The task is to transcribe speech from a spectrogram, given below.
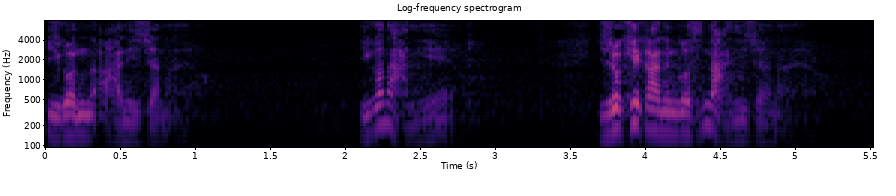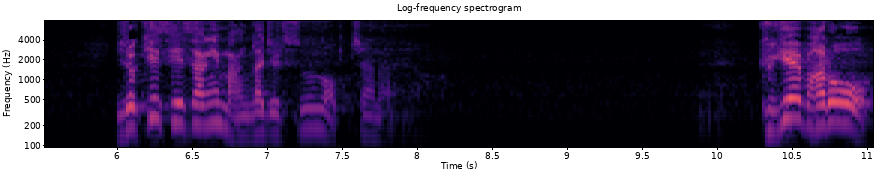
이건 아니잖아요. 이건 아니에요. 이렇게 가는 것은 아니잖아요. 이렇게 세상이 망가질 수는 없잖아요. 네. 그게 바로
